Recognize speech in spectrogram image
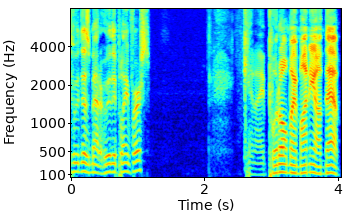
To it doesn't matter. Who are they playing first? Can I put all my money on them?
